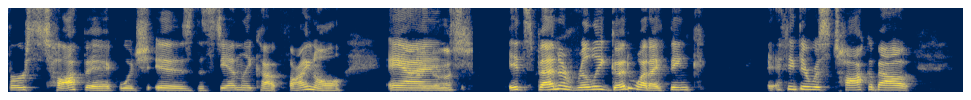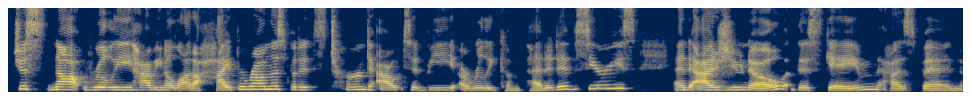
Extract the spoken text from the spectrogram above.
first topic, which is the Stanley Cup final. And oh it's been a really good one. I think I think there was talk about just not really having a lot of hype around this, but it's turned out to be a really competitive series. And as mm-hmm. you know, this game has been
